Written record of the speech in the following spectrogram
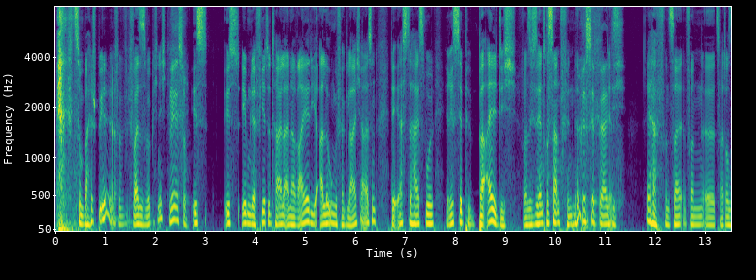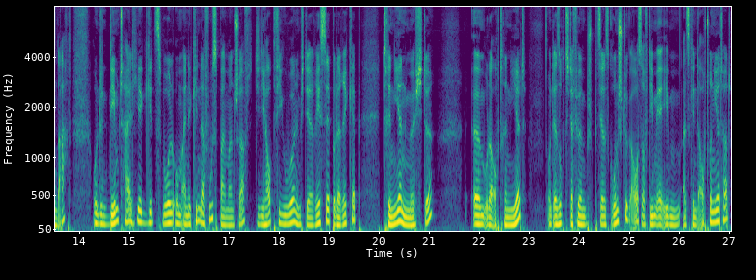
Ähm, zum Beispiel, ja. ich, ich weiß es wirklich nicht. Nee, ist so. Ist ist eben der vierte Teil einer Reihe, die alle ungefähr gleich heißen. Der erste heißt wohl Recep Beeil dich, was ich sehr interessant finde. Recep beeil dich. Ja, von, von äh, 2008. Und in dem Teil hier geht es wohl um eine Kinderfußballmannschaft, die die Hauptfigur, nämlich der Recep oder Recep, trainieren möchte ähm, oder auch trainiert. Und er sucht sich dafür ein spezielles Grundstück aus, auf dem er eben als Kind auch trainiert hat.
